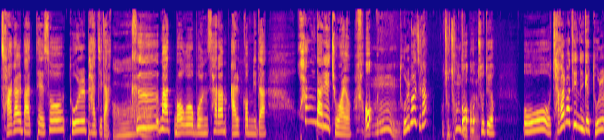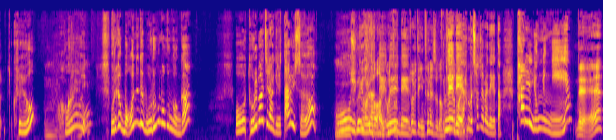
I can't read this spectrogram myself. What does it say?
자갈밭에서 돌 바지락. 어. 그맛 먹어본 사람 알 겁니다. 황달에 좋아요. 어, 음. 돌 바지락? 어, 저 처음 어, 들어봐요. 어, 저도요. 오, 자갈밭에 있는 게 돌, 그래요? 음, 아, 어, 그래요? 우리가 먹었는데 모르고 먹은 건가? 오, 돌바지락이 따로 있어요? 오, 어, 이걸. 몰랐네. 이것도 네네. 좀 이따 인터넷으로 한번 네네, 찾아봐야죠. 한번 찾아봐야 되겠다. 8166님. 네.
